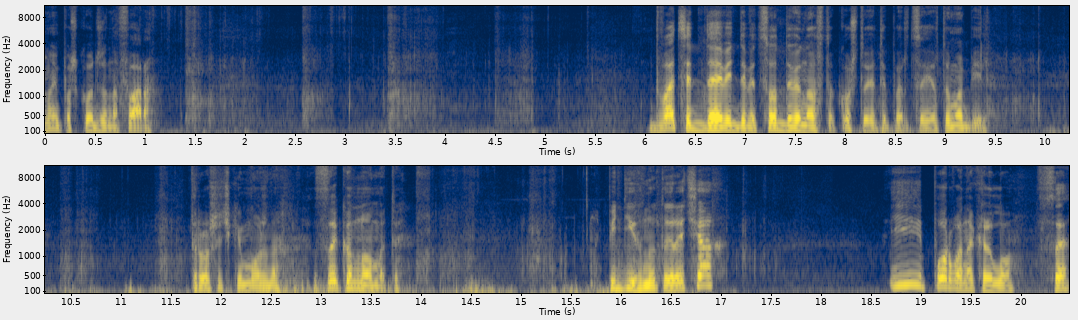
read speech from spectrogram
Ну і пошкоджена фара. Двадцять дев'ять 990 коштує тепер цей автомобіль. Трошечки можна зекономити. Підігнути речах і порване крило. Все.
